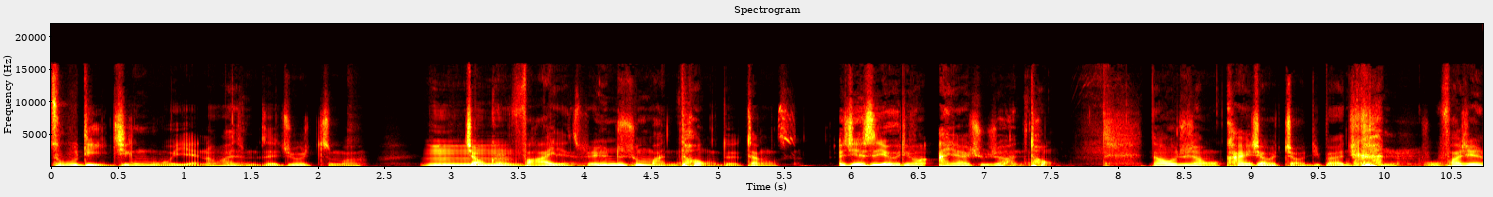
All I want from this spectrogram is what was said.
足底筋膜炎哦，还是什么之类，就是什么嗯，脚可能嗯发炎，因为那就蛮痛的这样子，而且是有个地方按下去就很痛。然后我就想我看一下我脚底板，就看我发现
